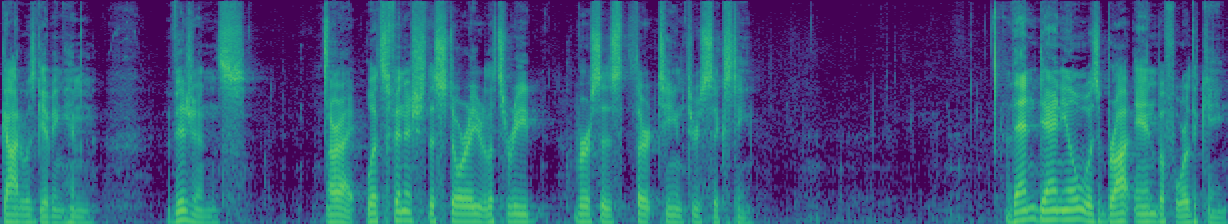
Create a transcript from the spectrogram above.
God was giving him visions. All right, let's finish the story. Let's read verses 13 through 16. Then Daniel was brought in before the king.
